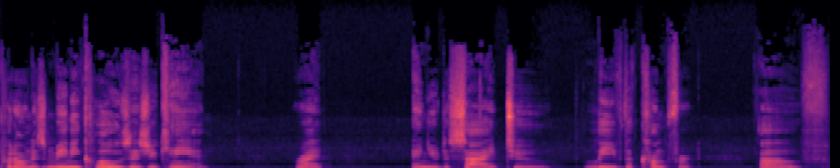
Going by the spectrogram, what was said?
put on as many clothes as you can, right? and you decide to leave the comfort of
